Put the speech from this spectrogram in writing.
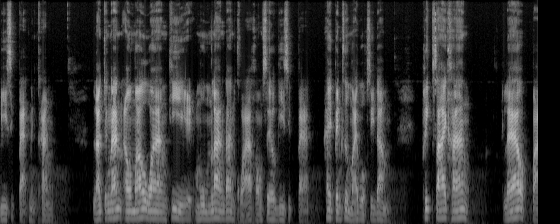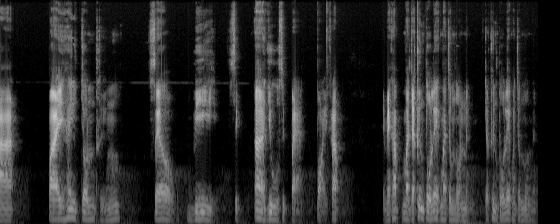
B18 หนึ่งครั้ง หลังจากนั้นเอาเมาส์วางที่มุมล่างด้านขวาของเซลล์ B18 ให้เป็นเครื่องหมายบวกสีดำคลิกซ้ายค้าง แล้วปาด ไปให้จนถึงเซลล์ B10 อ่า U18 ปล่อยครับ เห็นไหมครับ มันจะขึ้นตัวเลขมาจำนวนหนึ่ง จะขึ้นตัวเลขมาจำนวนหนึ่ง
